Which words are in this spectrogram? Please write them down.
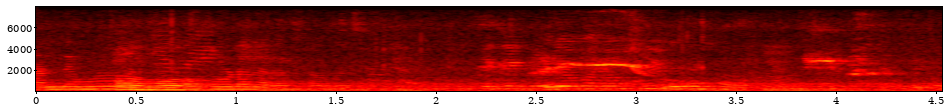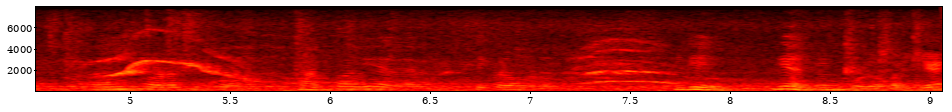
कांद्यामुळे हो, हो. थोडा जरा थोडासा थोडा घ्या जरा तिकडं घे घे. अजून थोडं पाहिजे.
